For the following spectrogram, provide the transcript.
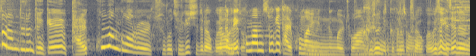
사람들은 되게 달콤한 거를 주로 즐기시더라고요. 약간 그래서- 매콤함 속에 달콤함이 있는 걸 좋아하는. 그러니까? 그렇더라고요. 그래서 이제는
